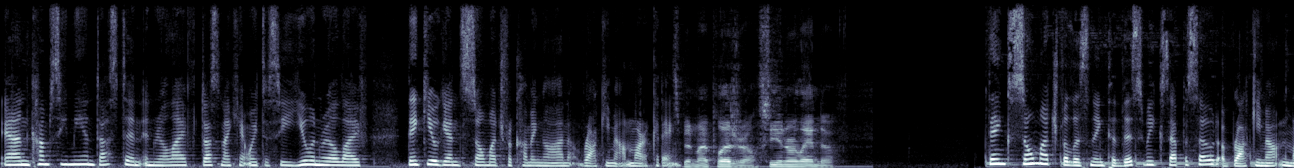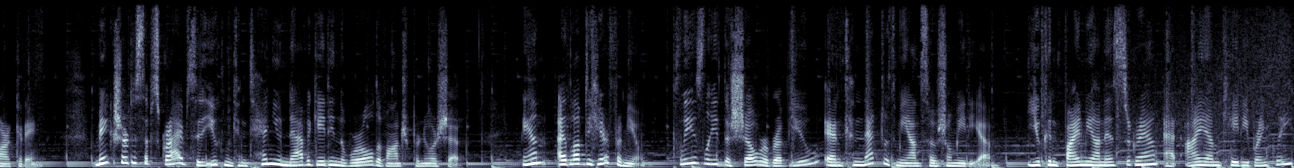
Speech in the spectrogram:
and come see me and Dustin in real life. Dustin, I can't wait to see you in real life. Thank you again so much for coming on Rocky Mountain Marketing. It's been my pleasure. I'll see you in Orlando. Thanks so much for listening to this week's episode of Rocky Mountain Marketing. Make sure to subscribe so that you can continue navigating the world of entrepreneurship. And I'd love to hear from you. Please leave the show a review and connect with me on social media. You can find me on Instagram at I am Katie Brinkley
